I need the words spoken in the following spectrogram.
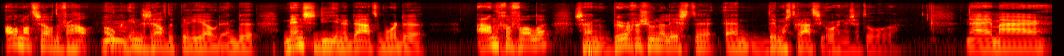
allemaal hetzelfde verhaal, ook hmm. in dezelfde periode. En de mensen die inderdaad worden aangevallen zijn burgerjournalisten en demonstratieorganisatoren. Nee, maar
